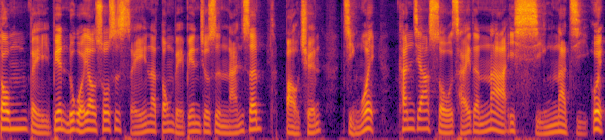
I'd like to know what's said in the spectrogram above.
东北边。如果要说是谁，那东北边就是男生保全。警卫看家守财的那一行那几位，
